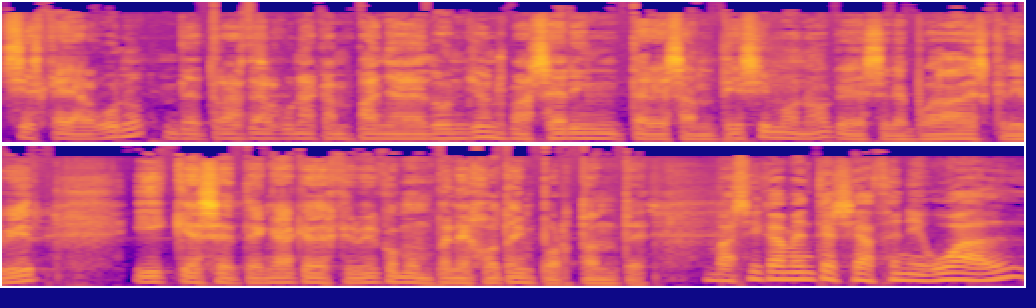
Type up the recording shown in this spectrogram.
si es que hay alguno, detrás de alguna campaña de Dungeons, va a ser interesantísimo, ¿no? Que se le pueda describir y que se tenga que describir como un PNJ importante. Básicamente se hacen igual,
